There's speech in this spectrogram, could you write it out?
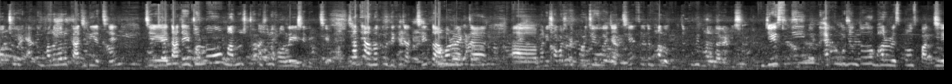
বছর এত ভালো ভালো কাজ দিয়েছে যে তাদের জন্য মানুষজন আসলে হলে এসে দেখছে। সাথে আমাকেও দেখে যাচ্ছে। তো আমারও একটা মানে সবার সাথে পরিচয় হয়ে যাচ্ছে। তো এটা ভালো, এটা খুবই ভালো লাগার বিষয়। জেসমিন এখন পর্যন্ত ভালো রেসপন্স পাচ্ছে।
